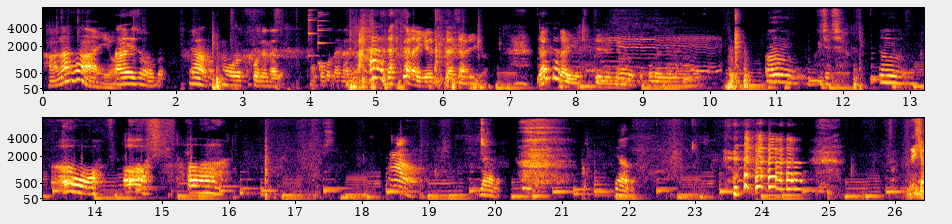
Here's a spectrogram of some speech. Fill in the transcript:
話さないよ。大丈夫。やだ、もう俺ここで寝る。もうここで寝る。あ だから言ったじゃん今だから言ってるじゃん。ここで寝る。うん。よしよし。うん。おー。おー。あー。あー。やだ。やだ。よいしょ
